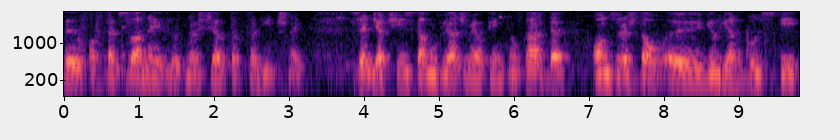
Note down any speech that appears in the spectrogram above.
był od tak zwanej ludności autochtonicznej. Sędzia Trzcińska mówiła, że miał piękną kartę. On zresztą, y, Julian Kulski,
